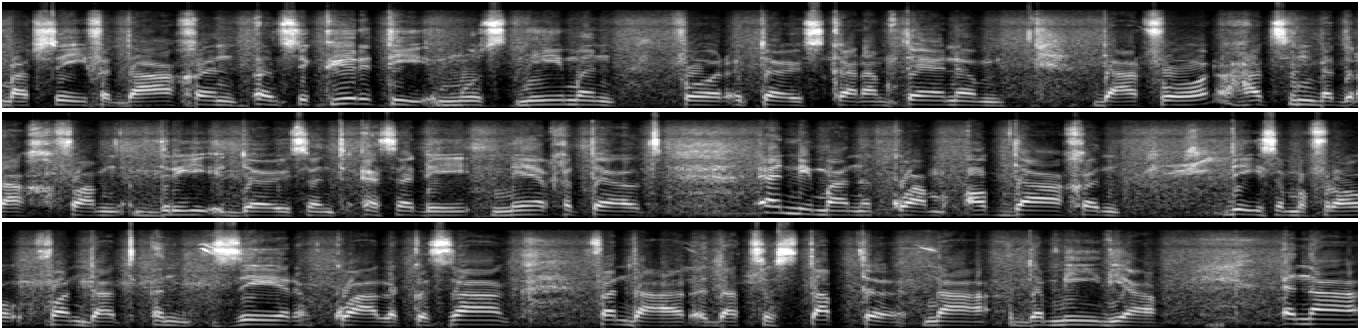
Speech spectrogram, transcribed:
maar zeven dagen een security moest nemen voor thuisquarantaine. Daarvoor had ze een bedrag van 3000 SAD neergeteld en niemand kwam opdagen. Deze mevrouw vond dat een zeer kwalijke zaak, vandaar dat ze stapte naar de media. En na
